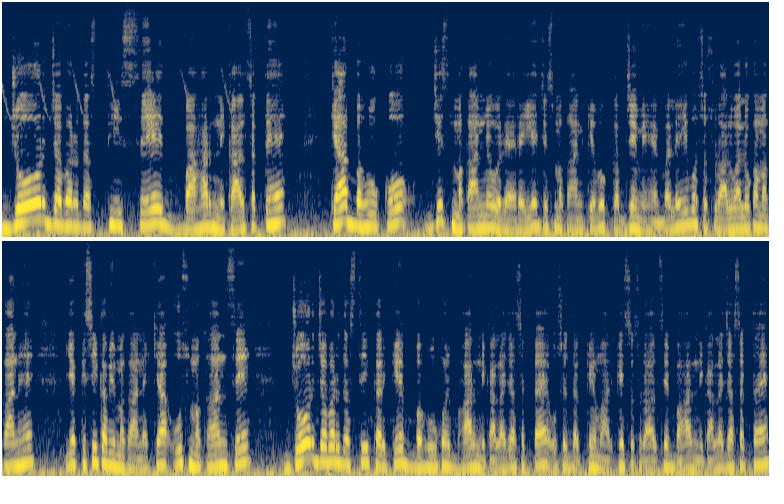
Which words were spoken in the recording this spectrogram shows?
ज़ोर ज़बरदस्ती से बाहर निकाल सकते हैं? क्या बहू को जिस मकान में वो रह रही है, जिस मकान के वो कब्जे में है, भले ही वो ससुराल वालों का मकान है या किसी का भी मकान है, क्या उस मकान से ज़ोर ज़बरदस्ती करके बहू को बाहर निकाला जा सकता है, उसे धक्के मार के ससुराल से बाहर निकाला जा सकता है।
